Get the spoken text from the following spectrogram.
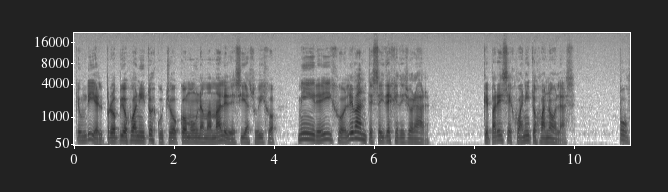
que un día el propio Juanito escuchó cómo una mamá le decía a su hijo, Mire, hijo, levántese y deje de llorar que parece Juanito Juanolas. ¡Puf!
